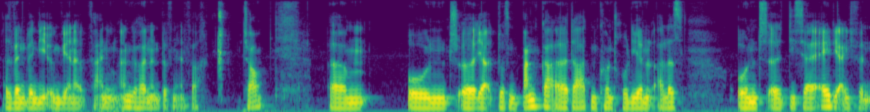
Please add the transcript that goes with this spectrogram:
Also wenn, wenn die irgendwie einer Vereinigung angehören, dann dürfen die einfach ciao. Ähm, und äh, ja, dürfen Bankdaten kontrollieren und alles. Und äh, die CIA, die eigentlich für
